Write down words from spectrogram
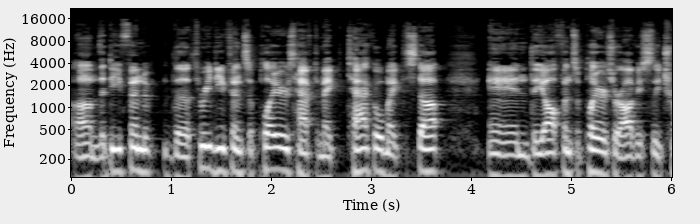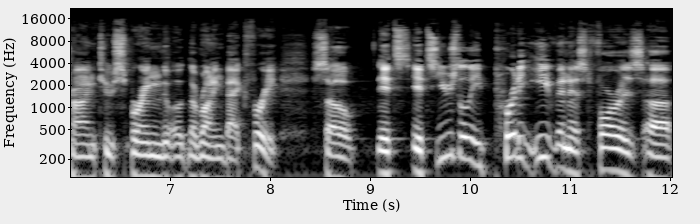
Um, the defend the three defensive players have to make the tackle, make the stop, and the offensive players are obviously trying to spring the, the running back free. So it's it's usually pretty even as far as uh,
